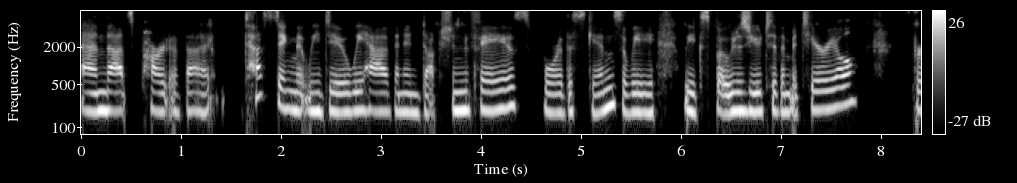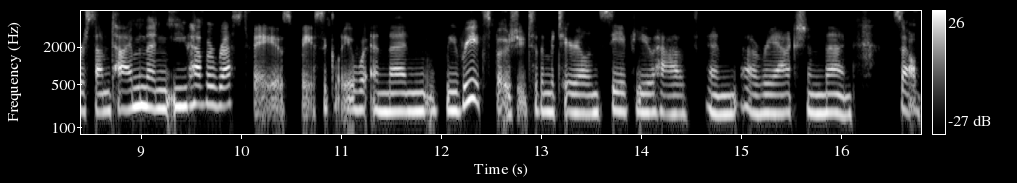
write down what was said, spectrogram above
and that's part of that testing that we do. We have an induction phase for the skin. So we we expose you to the material for some time and then you have a rest phase basically. And then we re-expose you to the material and see if you have an, a reaction then. So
